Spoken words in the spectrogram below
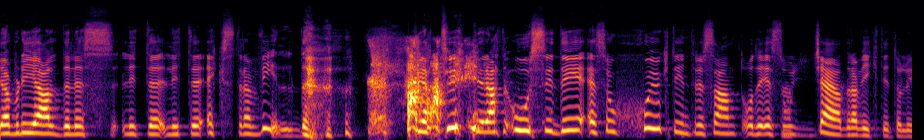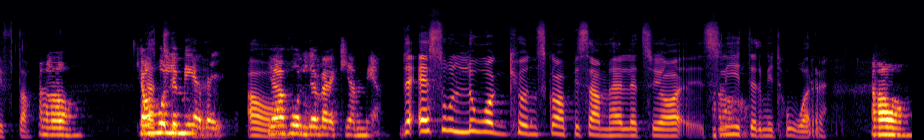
Jag blir alldeles lite, lite extra vild. jag tycker att OCD är så sjukt intressant och det är så jädra viktigt att lyfta. Ja, jag, jag håller med dig. Ja. Jag håller verkligen med. Det är så låg kunskap i samhället så jag sliter ja. mitt hår. Ja.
